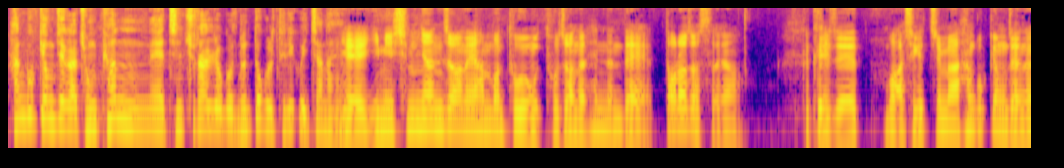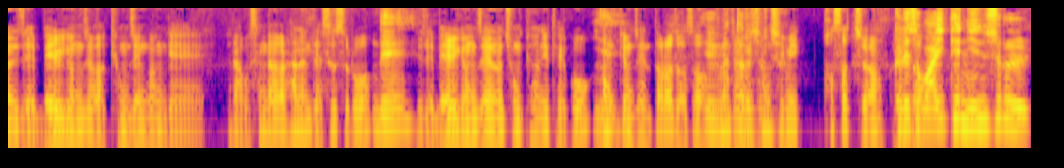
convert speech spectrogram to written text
한국 경제가 종편에 진출하려고 눈독을 들이고 있잖아요. 예, 이미 10년 전에 한번 도, 도전을 했는데 떨어졌어요. 그때 그- 이제 뭐 아시겠지만 한국 경제는 이제 매일 경제와 경쟁 관계 라고 생각을 하는데 스스로 네. 이제 매일 경제는 종편이 되고 예. 한국 경제는 떨어져서 여기만 굉장히 떨어졌죠. 상심이 컸었죠. 그래서 YTN 인수를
